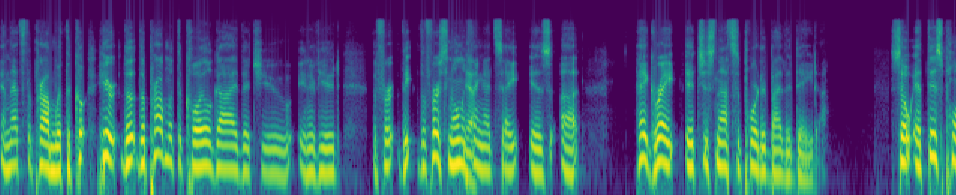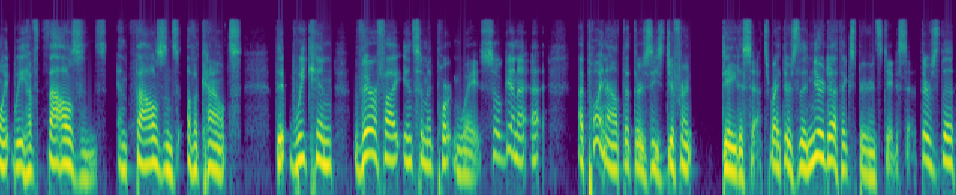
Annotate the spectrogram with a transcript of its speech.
And that's the problem with the co- here the the problem with the coil guy that you interviewed. The first the, the first and only yeah. thing I'd say is uh hey, great, it's just not supported by the data. So at this point, we have thousands and thousands of accounts that we can verify in some important ways. So again, I, I point out that there's these different data sets, right? There's the near death experience data set, there's the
